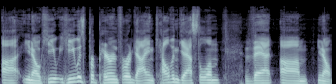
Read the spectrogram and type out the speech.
Uh, you know, he he was preparing for a guy in Kelvin Gastelum that, um, you know,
